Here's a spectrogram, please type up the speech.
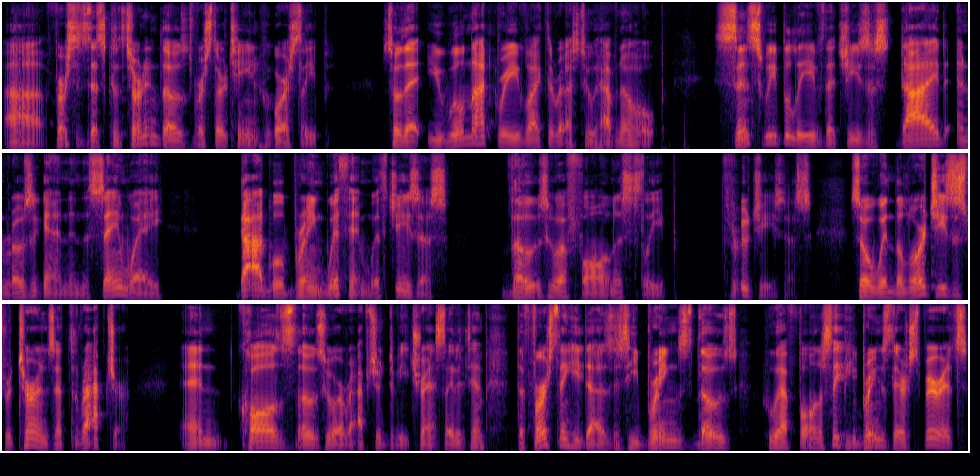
Uh, first, it says, concerning those, verse 13, who are asleep, so that you will not grieve like the rest who have no hope. Since we believe that Jesus died and rose again, in the same way, God will bring with him, with Jesus, those who have fallen asleep through Jesus. So when the Lord Jesus returns at the rapture and calls those who are raptured to be translated to him, the first thing he does is he brings those who have fallen asleep, he brings their spirits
